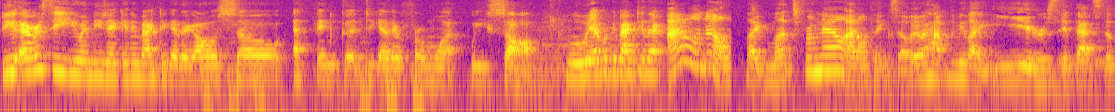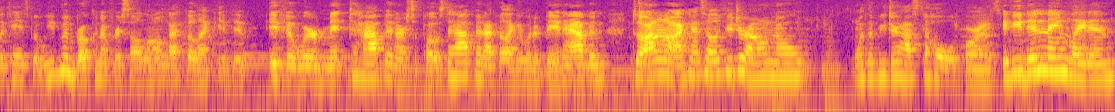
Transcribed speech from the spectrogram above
Do you ever see you and DJ getting back together? Y'all was so effing good together from what we saw. Will we ever get back together? I don't know. Like months from now? I don't think so. It would have to be like years if that's still the case. But we've been broken up for so long. I feel like if it if it were meant to happen or supposed to happen, I feel like it would have been happened. So I don't know. I can't tell the future. I don't know what the future has to hold for us. If you didn't name Layden,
